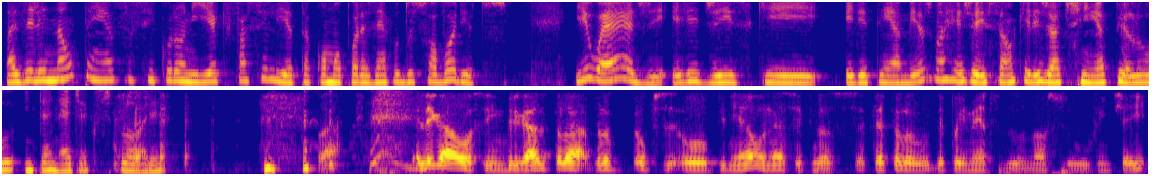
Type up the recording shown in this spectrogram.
mas ele não tem essa sincronia que facilita, como por exemplo dos favoritos. E o Ed, ele diz que ele tem a mesma rejeição que ele já tinha pelo Internet Explorer. É legal, assim, obrigado pela, pela opinião, né, assim, pelas, até pelo depoimento do nosso ouvinte aí.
